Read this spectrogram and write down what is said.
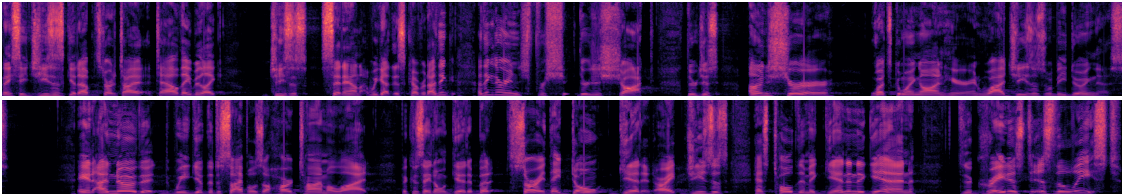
They see Jesus get up and start a, towel. They'd be like, Jesus, sit down. We got this covered. I think, I think they're, in for sh- they're just shocked. They're just unsure what's going on here and why Jesus would be doing this. And I know that we give the disciples a hard time a lot because they don't get it, but sorry, they don't get it, all right? Jesus has told them again and again the greatest is the least.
